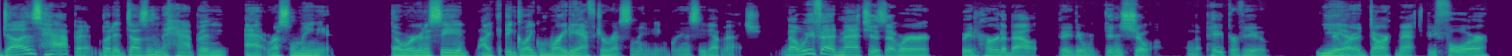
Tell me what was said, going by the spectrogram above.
does happen, but it doesn't happen at WrestleMania. So we're going to see it, I think, like right after WrestleMania, we're going to see that match. Now we've had matches that were we'd heard about. They didn't show up on the pay per view. They were a dark match before.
